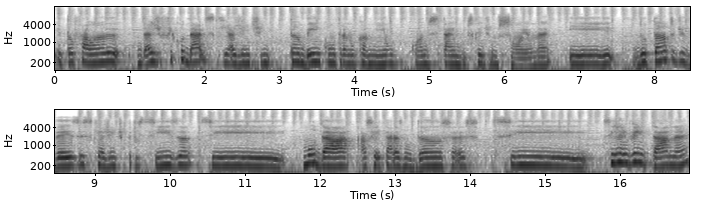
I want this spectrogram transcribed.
e tô falando das dificuldades que a gente também encontra no caminho quando está em busca de um sonho, né? E do tanto de vezes que a gente precisa se mudar, aceitar as mudanças, se, se reinventar, né?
